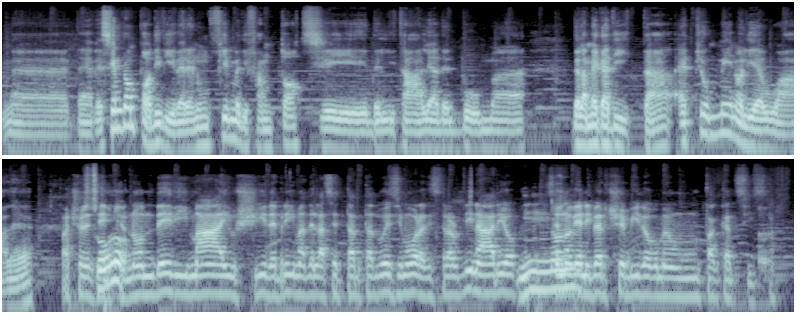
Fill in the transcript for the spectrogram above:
eh, deve. Sembra un po' di vivere in un film di fantozzi dell'Italia, del boom, della megaditta, è più o meno lì è uguale. Faccio l'esempio, Solo... non devi mai uscire prima della 72esima ora di straordinario non... se non vieni percepito come un fancazzista.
